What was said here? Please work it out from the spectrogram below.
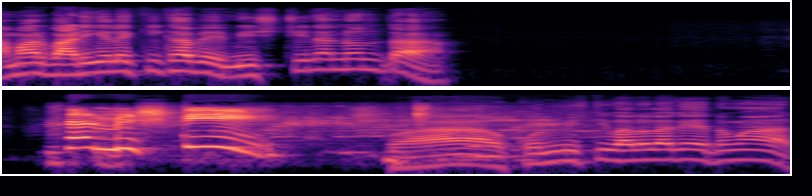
আমার বাড়ি এলে কি খাবে? মিষ্টি না নোনতা? স্যার মিষ্টি। ওয়াও কোন মিষ্টি ভালো লাগে তোমার?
